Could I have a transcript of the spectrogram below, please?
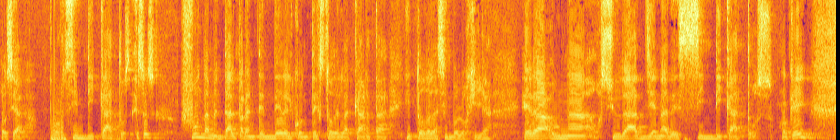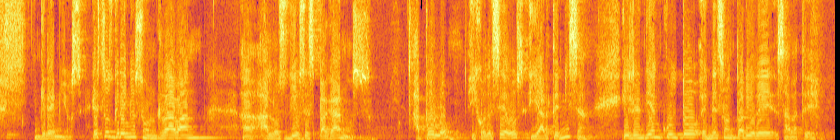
o sea, por sindicatos. Eso es fundamental para entender el contexto de la carta y toda la simbología. Era una ciudad llena de sindicatos, ¿ok? Gremios. Estos gremios honraban a, a los dioses paganos. Apolo, hijo de Zeus, y Artemisa, y rendían culto en el santuario de Sabate.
